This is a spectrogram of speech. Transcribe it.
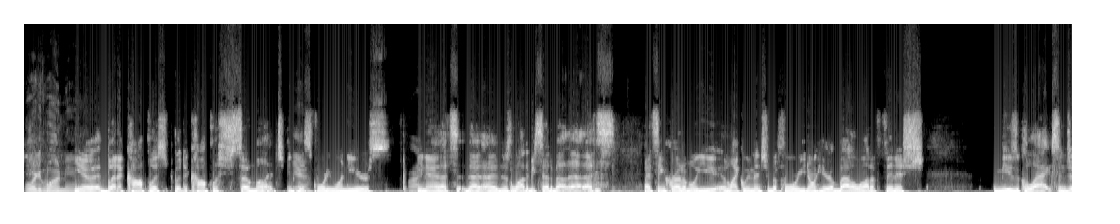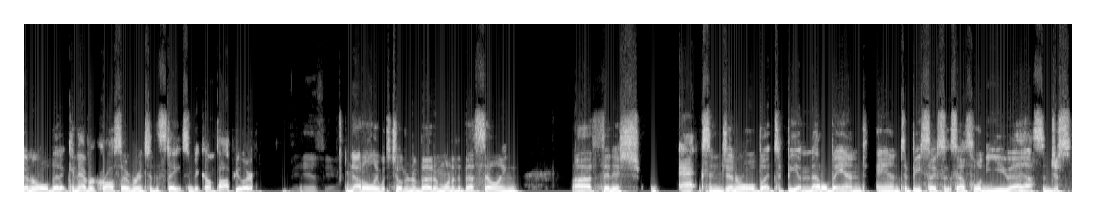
41, man. you know, but accomplished but accomplished so much in Yeah. his 41 years. Right. You know, that's that. Uh, there's a lot to be said about that. That's that's incredible. You and like we mentioned before, you don't hear about a lot of Finnish musical acts in general that it can ever cross over into the states and become popular. It is, yeah. Not only was Children of Bodom one of the best-selling uh, Finnish acts in general, but to be a metal band and to be so successful in the U.S. and just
